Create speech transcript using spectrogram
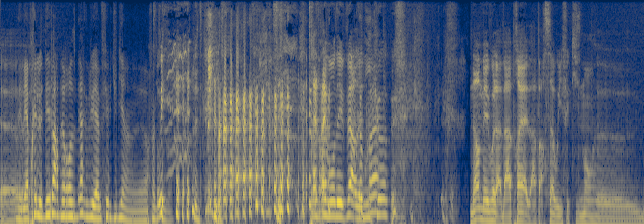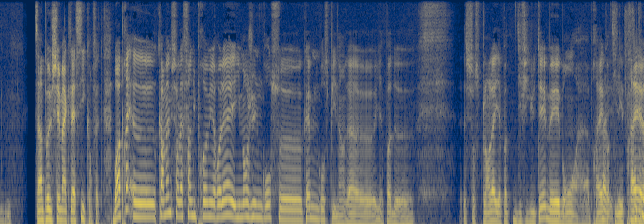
Euh, mais, mais après le départ de Rosberg lui a fait du bien euh, en fin de Oui. très très bon départ de. Nico. Non mais voilà, bah après, bah, à part ça, oui, effectivement, euh, c'est un peu le schéma classique en fait. Bon après, euh, quand même sur la fin du premier relais, il mange une grosse, euh, quand même une grosse pile. hein. Là, il n'y a pas de, sur ce plan-là, il n'y a pas de difficulté, mais bon, après, Ouais, quand il est prêt, euh,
